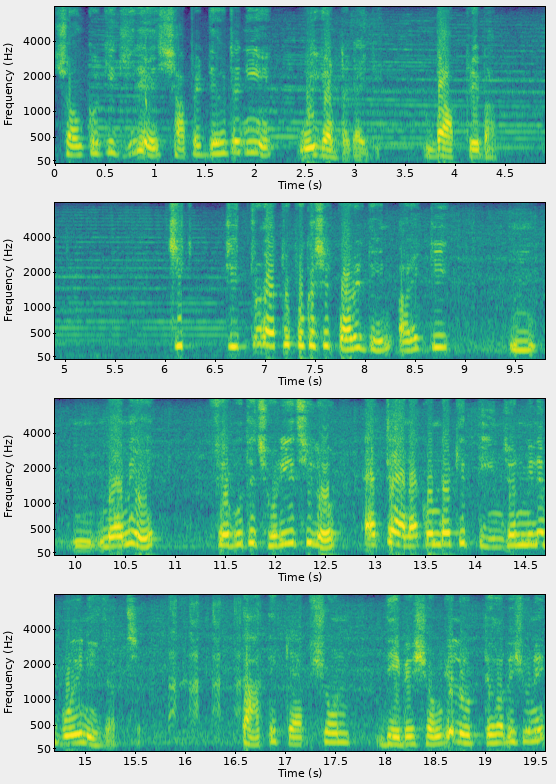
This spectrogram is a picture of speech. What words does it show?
শঙ্করকে ঘিরে সাপের দেহটা নিয়ে ওই গানটা গাইবে। বাপরে বাপ। চিত্রনাট্য প্রকাশের পরের দিন আরেকটি ম্যামে ফেবুতে ছড়িয়েছিল, একটা অ্যানাকোন্ডাকে তিনজন মিলে বয়ে নিয়ে যাচ্ছে। তাতে ক্যাপশন দেবের সঙ্গে লড়তে হবে শুনে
